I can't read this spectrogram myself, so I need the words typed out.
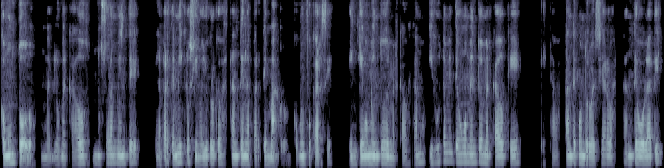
como un todo. Los mercados no solamente en la parte micro, sino yo creo que bastante en la parte macro, cómo enfocarse en qué momento del mercado estamos y justamente en un momento del mercado que está bastante controversial, bastante volátil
